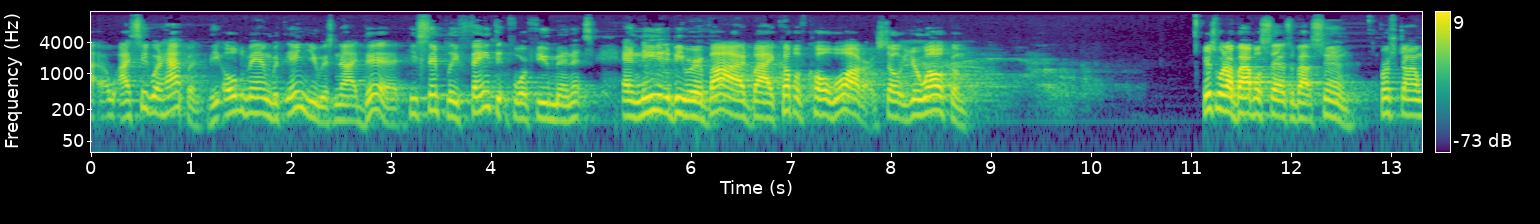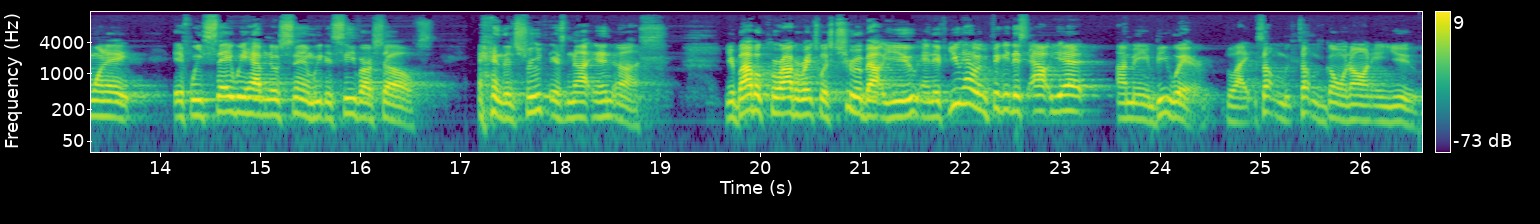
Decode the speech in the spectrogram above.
I, I, see what happened. The old man within you is not dead. He simply fainted for a few minutes and needed to be revived by a cup of cold water. So you're welcome. Here's what our Bible says about sin 1 John 1 8. If we say we have no sin, we deceive ourselves, and the truth is not in us. Your Bible corroborates what's true about you, and if you haven't figured this out yet, I mean, beware. Like something, something's going on in you.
